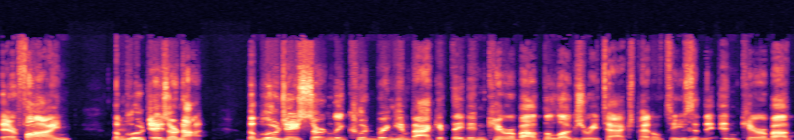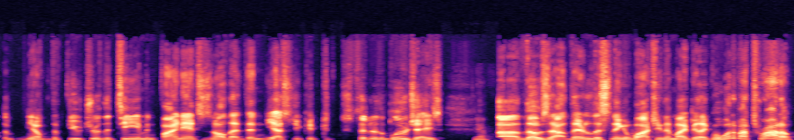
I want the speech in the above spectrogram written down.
they're fine. The Yeah. Blue Jays are not. The Blue Jays certainly could bring him back if they didn't care about the luxury tax penalties Mm-hmm. and they didn't care about the you know the future of the team and finances and all that. Then yes, you could consider the Blue Jays. Yeah. Uh, those out there listening and watching that might be like, well, what about Toronto?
